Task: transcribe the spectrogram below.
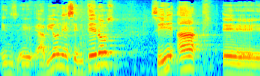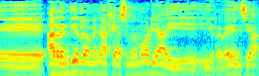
en, eh, aviones enteros ¿sí? a, eh, a rendirle homenaje a su memoria y, reverencia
